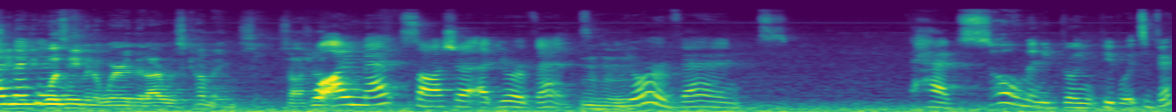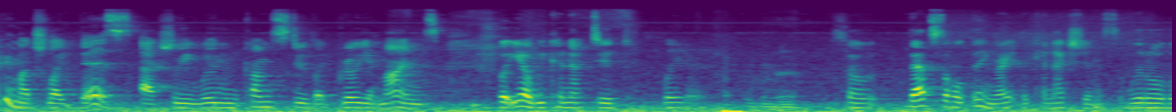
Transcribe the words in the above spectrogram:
she him- wasn't even aware that I was coming. Sasha. Well, I met Sasha at your event. Mhm. Your event had so many brilliant people. It's very much like this, actually, when it comes to like brilliant minds. But yeah, we connected later. So that's the whole thing, right? The connections, the little,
